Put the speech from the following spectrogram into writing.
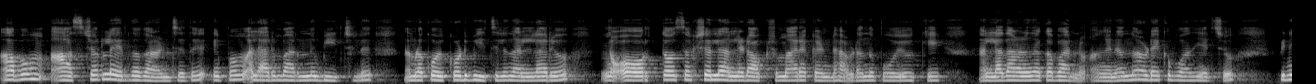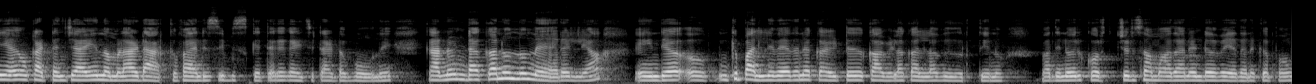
അപ്പം ആസ്റ്ററിലായിരുന്നു കാണിച്ചത്. ഇപ്പം എല്ലാവരും പറഞ്ഞ് ബീച്ചിൽ നമ്മുടെ കോഴിക്കോട് ബീച്ചിൽ നല്ലൊരു ഓർത്തോ സെക്ഷനിൽ നല്ല ഡോക്ടർമാരൊക്കെ ഉണ്ട്. അവിടെ ഒന്ന് പോയി നോക്കി. നല്ലതാണെന്നൊക്കെ പറഞ്ഞു. അങ്ങനെ ഒന്ന് അവിടേക്ക് പോകാമെന്ന് വിചാരിച്ചു. പിന്നെ ഞാൻ കട്ടൻ ചായയും നമ്മൾ ആ ഡാർക്ക് ഫാന്റസി ബിസ്ക്കറ്റൊക്കെ കഴിച്ചിട്ടാട്ടോ പോകുന്നത് കാരണം ഉണ്ടാക്കാനൊന്നും നേരമില്ല എന്റെ എനിക്ക് പല്ല് ഒക്കെ ആയിട്ട് കവിളൊക്കെ നല്ല വീർത്തിനു. അപ്പം അതിനൊരു കുറച്ചൊരു സമാധാനം ഉണ്ട് വേദനയ്ക്ക് അപ്പം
